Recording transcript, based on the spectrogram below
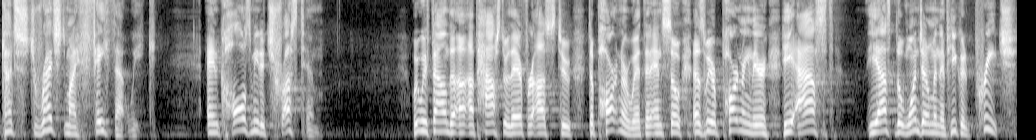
god stretched my faith that week and calls me to trust him. We, we found a, a, pastor there for us to, to partner with. And, and so as we were partnering there, he asked, he asked the one gentleman if he could preach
